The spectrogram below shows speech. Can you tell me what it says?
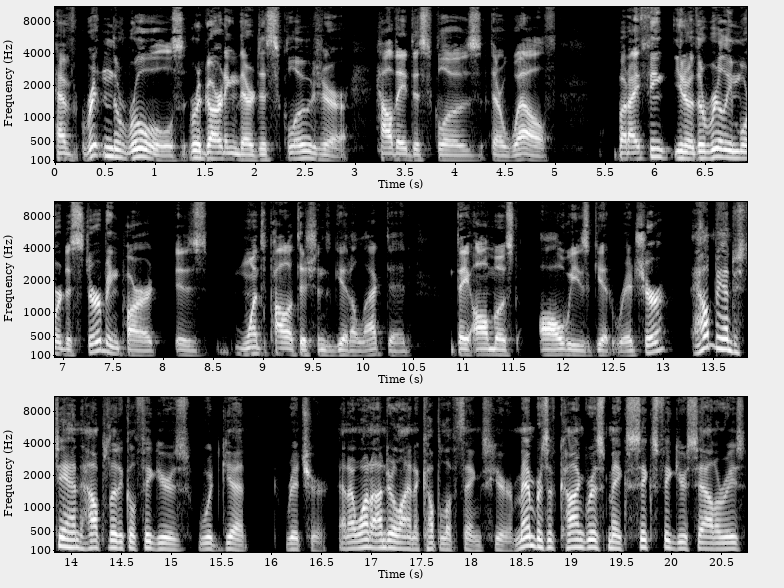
have written the rules regarding their disclosure, how they disclose their wealth. But I think, you know, the really more disturbing part is once politicians get elected, they almost always get richer. Help me understand how political figures would get richer. And I want to underline a couple of things here. Members of Congress make six figure salaries,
